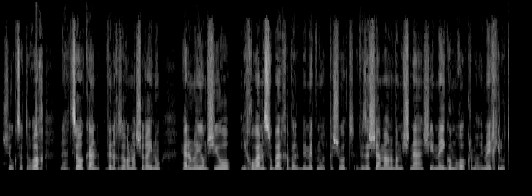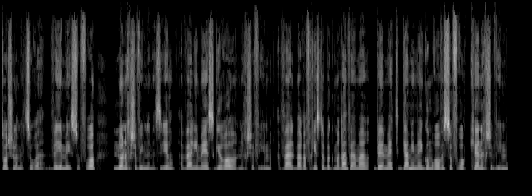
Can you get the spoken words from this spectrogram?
שהוא קצת ארוך, נעצור כאן ונחזור על מה שראינו. היה לנו היום שיעור לכאורה מסובך, אבל באמת מאוד פשוט, וזה שאמרנו במשנה שימי גומרו, כלומר ימי חילוטו של המצורע וימי סופרו, לא נחשבים לנזיר, אבל ימי הסגרו נחשבים, אבל בא רב חיסטו בגמרא ואמר, באמת, גם ימי גומרו וסופרו כן נחשבים,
